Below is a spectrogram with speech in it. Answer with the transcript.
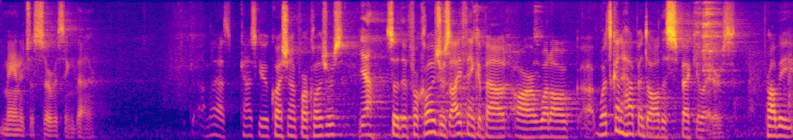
manage the servicing better. I'm going to ask, can I ask you a question on foreclosures? Yeah. So the foreclosures I think about are what all, uh, what's going to happen to all the speculators? probably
